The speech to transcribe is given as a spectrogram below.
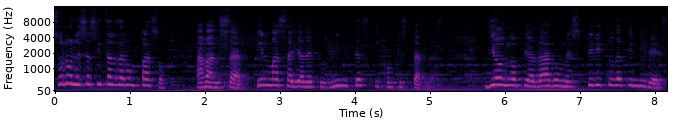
Solo necesitas dar un paso, avanzar, ir más allá de tus límites y conquistarlas. Dios no te ha dado un espíritu de timidez,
